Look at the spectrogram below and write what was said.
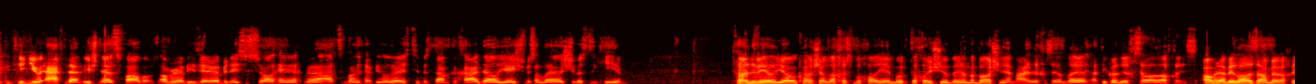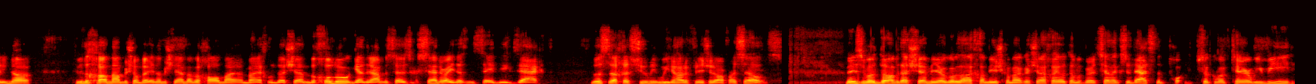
continue after that Mishnah as follows. Tan veil yo kan shem lachas b'chol yem muftach yishu benim haba shnem ar lechas em atik al lechas al lachas. Amr Rabbi d'Hashem b'chulu. Again, the Rambam says etc. He doesn't say the exact nusach, assuming we know how to finish it off ourselves. So that's the psukim of Torah we read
